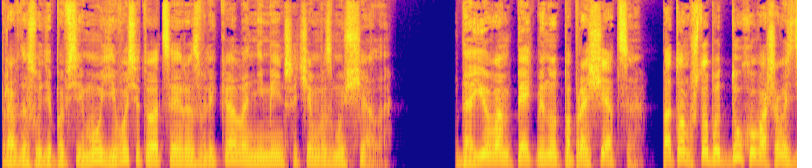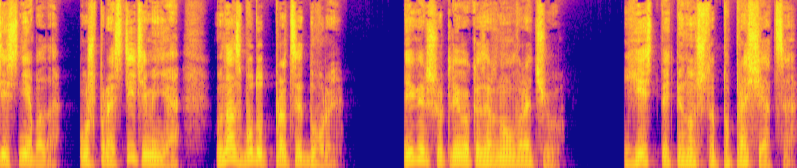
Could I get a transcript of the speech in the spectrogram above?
Правда, судя по всему, его ситуация развлекала не меньше, чем возмущала. «Даю вам пять минут попрощаться. Потом, чтобы духу вашего здесь не было. Уж простите меня, у нас будут процедуры». Игорь шутливо козырнул врачу. «Есть пять минут, чтобы попрощаться».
